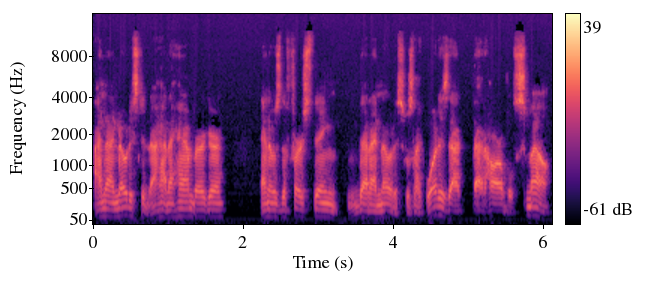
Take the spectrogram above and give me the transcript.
And I noticed it. I had a hamburger, and it was the first thing that I noticed was like, what is that that horrible smell?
